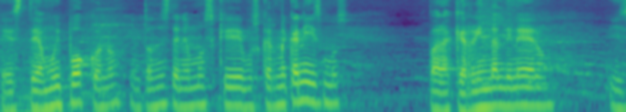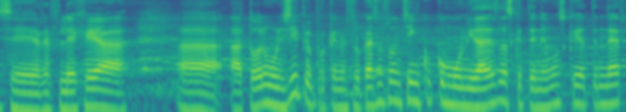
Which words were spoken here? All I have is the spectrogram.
este, a muy poco, ¿no? Entonces tenemos que buscar mecanismos para que rinda el dinero y se refleje a, a- todo el municipio, porque en nuestro caso son cinco comunidades las que tenemos que atender.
